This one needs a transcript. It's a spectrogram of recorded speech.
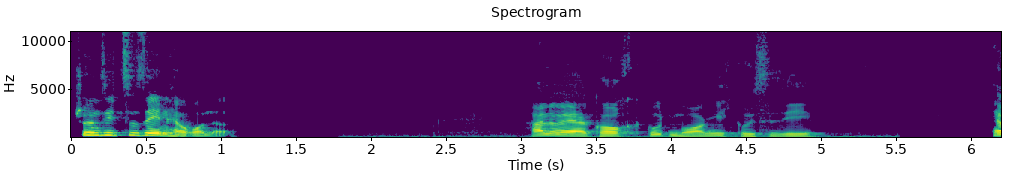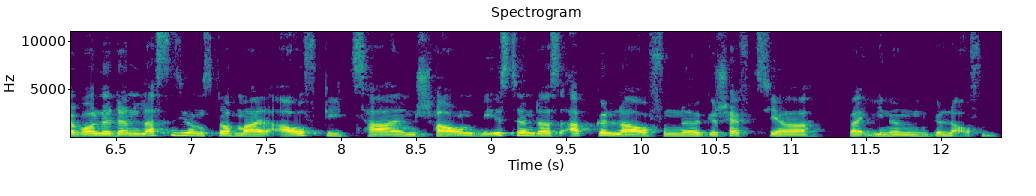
Schön Sie zu sehen, Herr Rolle. Hallo Herr Koch, guten Morgen, ich grüße Sie. Herr Rolle, dann lassen Sie uns doch mal auf die Zahlen schauen. Wie ist denn das abgelaufene Geschäftsjahr bei Ihnen gelaufen?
